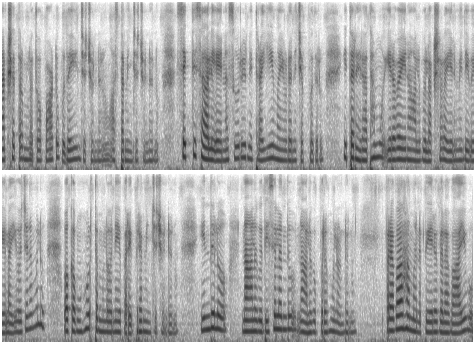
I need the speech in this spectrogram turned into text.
నక్షత్రములతో పాటు ఉదయించుచుండును అస్తమించుచుండును. శక్తిశాలి అయిన సూర్యుని త్రయీమయుడని చెప్పుదురు. ఇతని రథము ఇరవై నాలుగు లక్షల ఎనిమిది వేల యోజనములు ఒక ముహూర్తములోనే పరిభ్రమించుచుండును. ఇందులో నాలుగు దిశలందు నాలుగు పురములుండును. ప్రవాహమన పేరు గల వాయువు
